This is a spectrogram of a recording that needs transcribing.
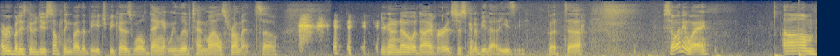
everybody's going to do something by the beach because well dang it we live 10 miles from it so you're going to know a diver it's just going to be that easy but uh so anyway, um,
